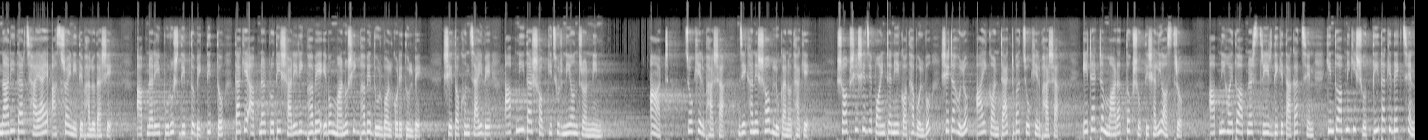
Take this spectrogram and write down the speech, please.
নারী তার ছায়ায় আশ্রয় নিতে ভালোবাসে। আপনার এই পুরুষদীপ্ত ব্যক্তিত্ব তাকে আপনার প্রতি শারীরিকভাবে এবং মানসিকভাবে দুর্বল করে তুলবে। সে তখন চাইবে, আপনিই তার সব কিছুর নিয়ন্ত্রণ নিন। আট, চোখের ভাষা, যেখানে সব লুকানো থাকে। সবশেষে যে পয়েন্টটা নিয়ে কথা বলব, সেটা হলো আই কন্ট্যাক্ট বা চোখের ভাষা। এটা একটা মারাত্মক শক্তিশালী অস্ত্র। আপনি হয়তো আপনার স্ত্রীর দিকে তাকাচ্ছেন, কিন্তু আপনি কি সত্যিই তাকে দেখছেন,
